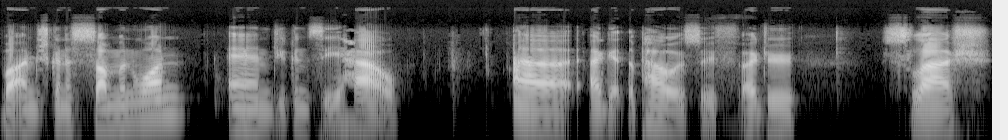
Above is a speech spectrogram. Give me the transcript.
But I'm just going to summon one and you can see how uh, I get the powers. So if I do slash,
